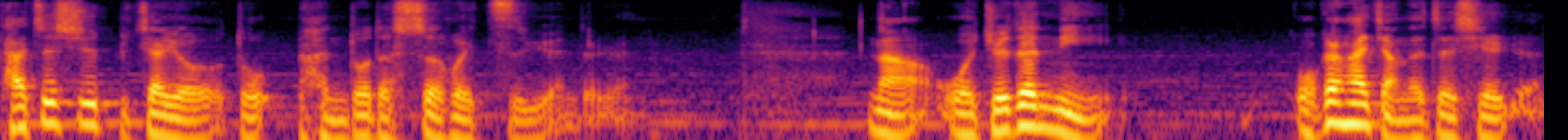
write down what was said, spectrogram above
他这是比较有多很多的社会资源的人。那我觉得你，我刚才讲的这些人，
